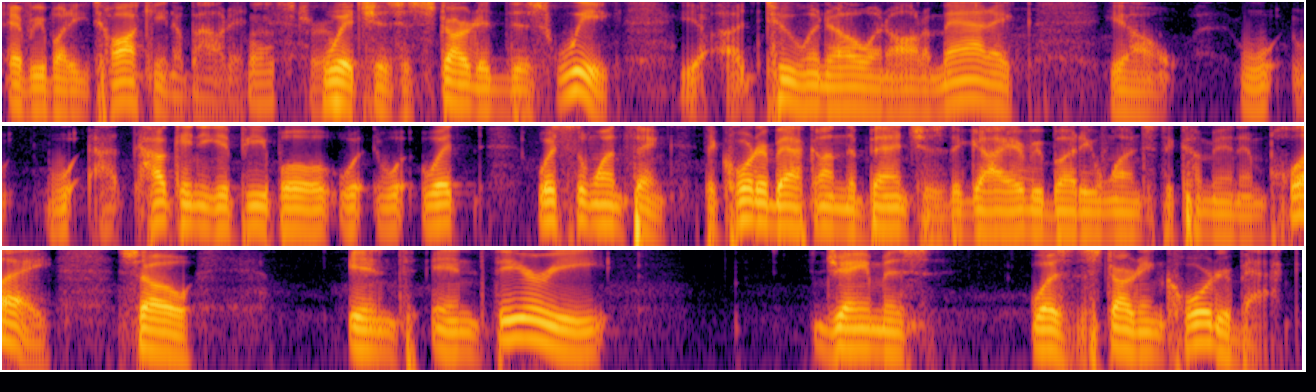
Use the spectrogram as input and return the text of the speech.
everybody talking about it. That's true. Which has started this week, uh, two and zero and automatic. You know, how can you get people? What, what what's the one thing? The quarterback on the bench is the guy everybody wants to come in and play. So, in in theory, Jameis was the starting quarterback.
